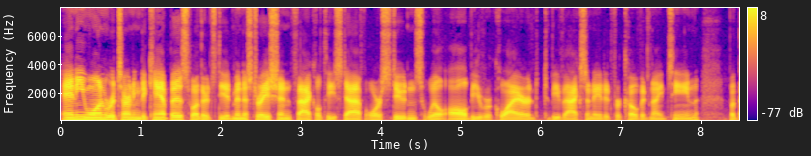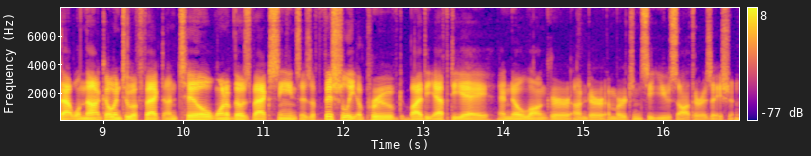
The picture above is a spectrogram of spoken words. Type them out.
Anyone returning to campus, whether it's the administration, faculty, staff, or students, will all be required to be vaccinated for COVID 19. But that will not go into effect until one of those vaccines is officially approved by the FDA and no longer under emergency use authorization.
